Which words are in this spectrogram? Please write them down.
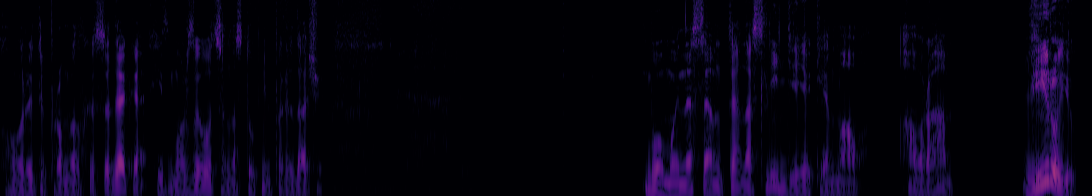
говорити про Мелхиседека, і, можливо, це наступні передачі. Бо ми несемо те насліддя, яке мав Авраам, вірою,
